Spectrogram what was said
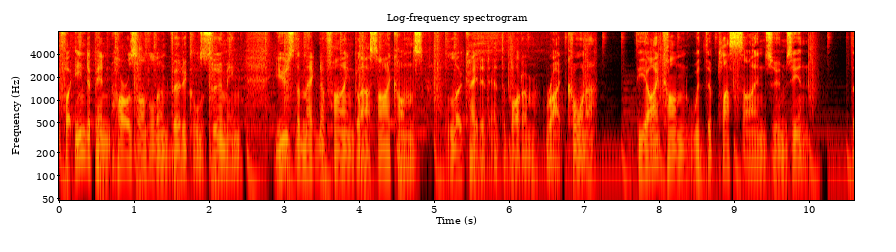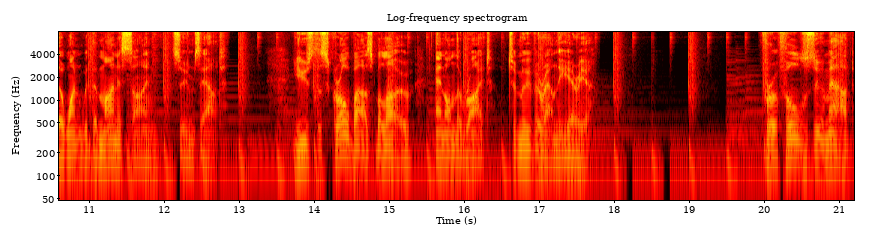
For independent horizontal and vertical zooming, use the magnifying glass icons located at the bottom right corner. The icon with the plus sign zooms in. The one with the minus sign zooms out. Use the scroll bars below and on the right to move around the area. For a full zoom out,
